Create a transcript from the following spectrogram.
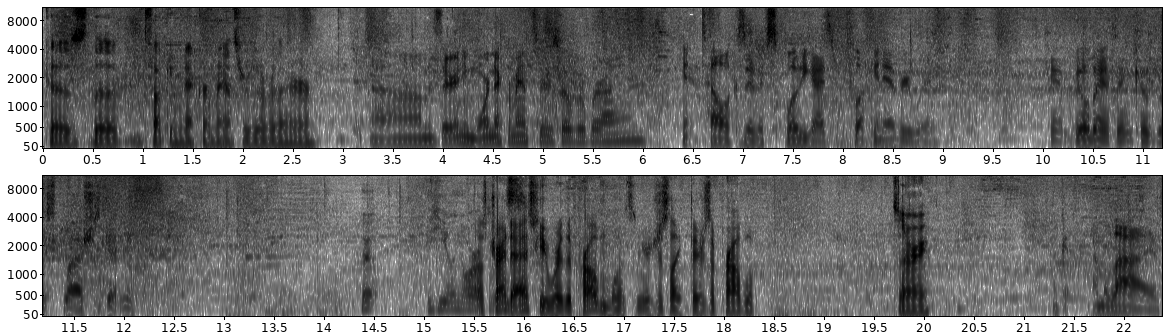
Because the fucking necromancer's over there. Um, is there any more necromancers over where I am? Can't tell because there's explodey guys fucking everywhere. Can't build anything because the splash is getting me. Healing I oracles. was trying to ask you where the problem was, and you're just like, "There's a problem." Sorry. Okay, I'm alive.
